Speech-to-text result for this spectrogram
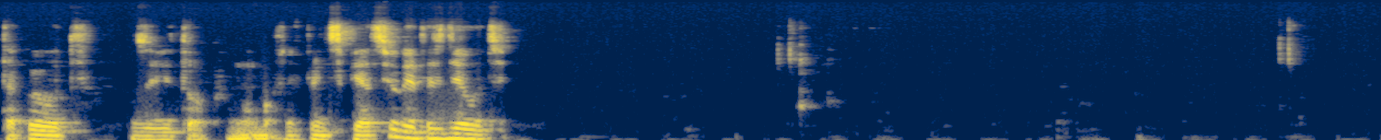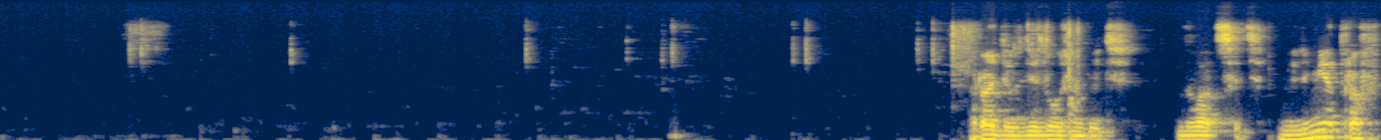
такой вот завиток. Ну, можно в принципе отсюда это сделать. Радиус здесь должен быть 20 миллиметров.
